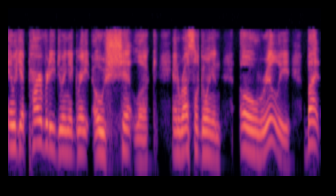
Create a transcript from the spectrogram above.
And we get Parvati doing a great, oh shit look, and Russell going, oh, really? But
